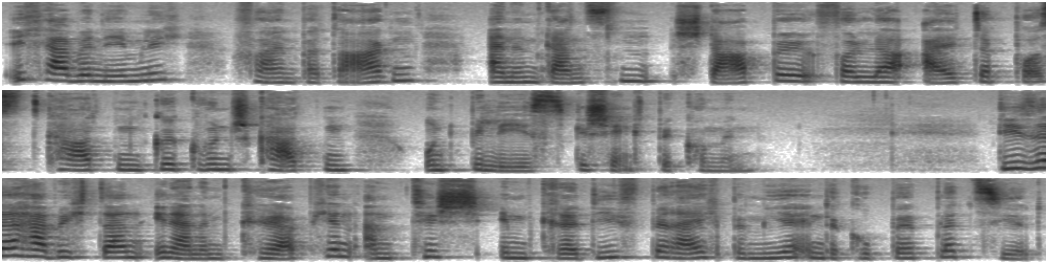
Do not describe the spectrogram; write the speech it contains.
Ich habe nämlich vor ein paar Tagen einen ganzen Stapel voller alter Postkarten, Glückwunschkarten und Billets geschenkt bekommen. Diese habe ich dann in einem Körbchen am Tisch im Kreativbereich bei mir in der Gruppe platziert.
